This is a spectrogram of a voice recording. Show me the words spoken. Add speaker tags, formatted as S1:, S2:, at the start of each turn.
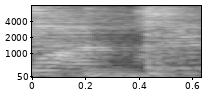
S1: one, two.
